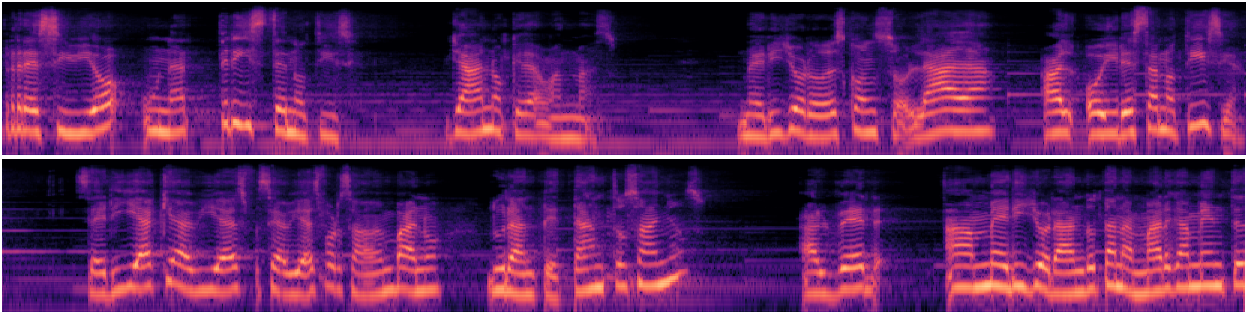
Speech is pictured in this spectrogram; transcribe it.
recibió una triste noticia. Ya no quedaban más. Mary lloró desconsolada al oír esta noticia. ¿Sería que había, se había esforzado en vano durante tantos años? Al ver a Mary llorando tan amargamente,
